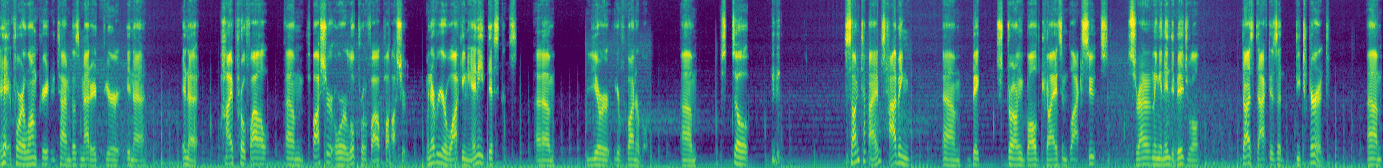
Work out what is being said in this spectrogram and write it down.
eh, for a long period of time doesn't matter if you're in a in a high profile um, posture or low profile posture. Whenever you're walking any distance um, you're you're vulnerable. Um, so sometimes having um, big, strong, bald guys in black suits surrounding an individual does act as a deterrent. Um,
